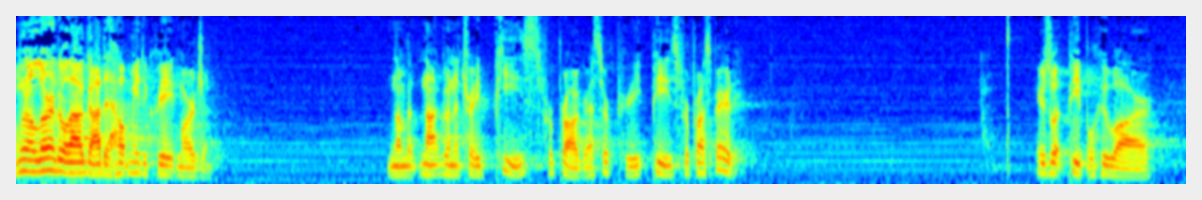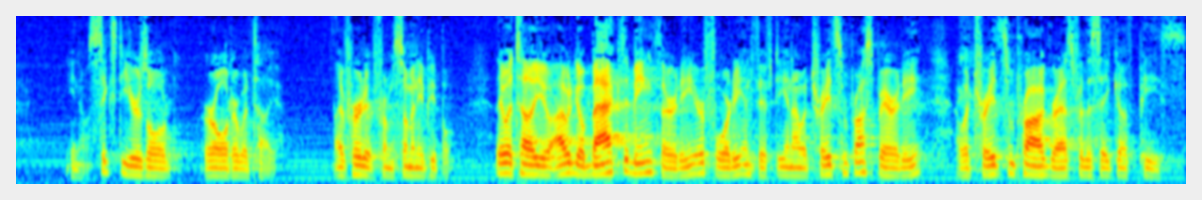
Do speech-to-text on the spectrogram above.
I'm going to learn to allow God to help me to create margin. I'm not going to trade peace for progress or peace for prosperity. Here's what people who are, you know, 60 years old or older would tell you. I've heard it from so many people. They would tell you, I would go back to being 30 or 40 and 50, and I would trade some prosperity, I would trade some progress for the sake of peace.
